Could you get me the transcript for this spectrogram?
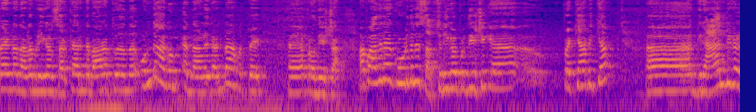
വേണ്ട നടപടികൾ സർക്കാരിന്റെ ഭാഗത്തു നിന്ന് ഉണ്ടാകും എന്നാണ് രണ്ടാമത്തെ പ്രതീക്ഷ. അപ്പൊ അതിന് കൂടുതൽ സബ്സിഡികൾ പ്രതീക്ഷിക്ക പ്രഖ്യാപിക്കാം. ഗ്രാന്റുകൾ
